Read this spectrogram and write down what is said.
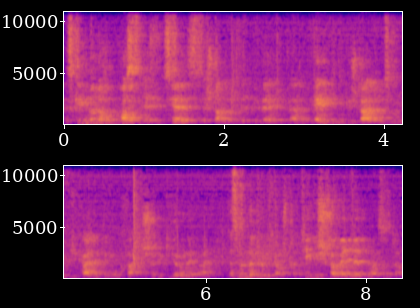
Es geht nur noch um Kosteneffizienz, der Standortwettbewerb, engt die Gestaltungsmöglichkeiten demokratischer Regierungen ein. Das wird natürlich auch strategisch verwendet. Also da,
